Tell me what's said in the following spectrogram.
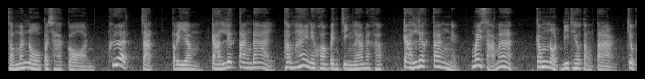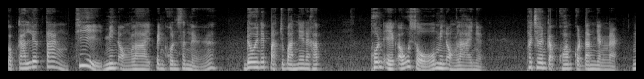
สมมโนประชากร เพื่อจัดเตรียมการเลือกตั้งได้ทำให้ในความเป็นจริงแล้วนะครับ การเลือกตั้งเนี่ยไม่สามารถกำหนดดีเทลต่างๆ เกี่ยวกับการเลือกตั้งที่มินออนไลน์เป็นคนเสนอ โดยในปัจจุบันเนี่ยนะครับพลเอกอาวุโสมินออนไลน์เนี่ย เผชิญกับความกดดันอย่างหนัก ใน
